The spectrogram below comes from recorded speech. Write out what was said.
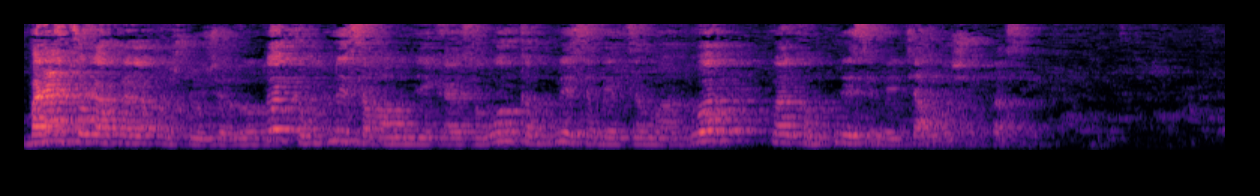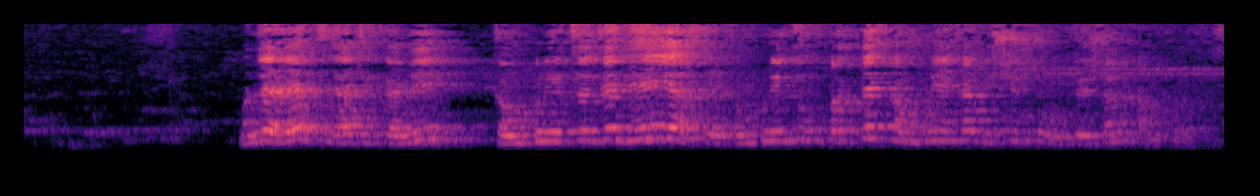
बऱ्याच वेळा आपल्याला प्रश्न विचारला होता कंपनी सभा म्हणजे काय सांगून कंपनी सभेचं महत्त्व किंवा कंपनी सभेची आवश्यकता असते. म्हणजे या ठिकाणी कंपनीचं जे ध्येय असते कंपनीचं प्रत्येक कंपनी एका विशिष्ट उद्देशाने काम करत. असते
